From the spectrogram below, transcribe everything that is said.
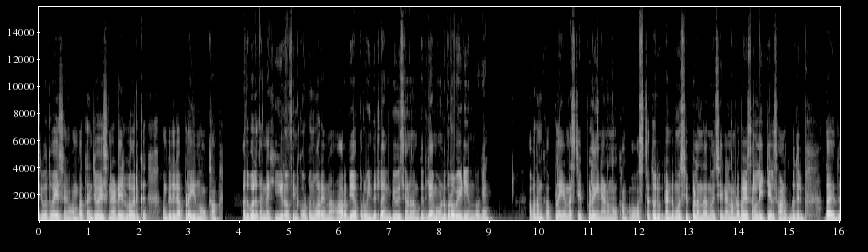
ഇരുപത് വയസ്സിനും അമ്പത്തഞ്ച് വയസ്സിനും ഇടയിലുള്ളവർക്ക് നമുക്കിതിൽ അപ്ലൈ ചെയ്ത് നോക്കാം. അതുപോലെ തന്നെ ഹീറോ ഇൻകോർപ്പ് എന്ന് പറയുന്ന ആർ ബി അപ്രൂവ് ചെയ്തിട്ടുള്ള എൻ ബി നമുക്ക് ഇതിൽ എമൗണ്ട് പ്രൊവൈഡ് ചെയ്യുന്നതൊക്കെ അപ്പോൾ നമുക്ക് അപ്ലൈ ചെയ്യേണ്ട സ്റ്റെപ്പുകൾ എങ്ങനെയാണെന്ന് നോക്കാം. അപ്പോൾ ഫസ്റ്റത്തെ ഒരു രണ്ട് മൂന്ന് സ്റ്റെപ്പുകൾ എന്താണെന്ന് വെച്ച് കഴിഞ്ഞാൽ നമ്മുടെ പേഴ്സണൽ ഡീറ്റെയിൽസ് ആണ് കൂടുതലും. അതായത്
